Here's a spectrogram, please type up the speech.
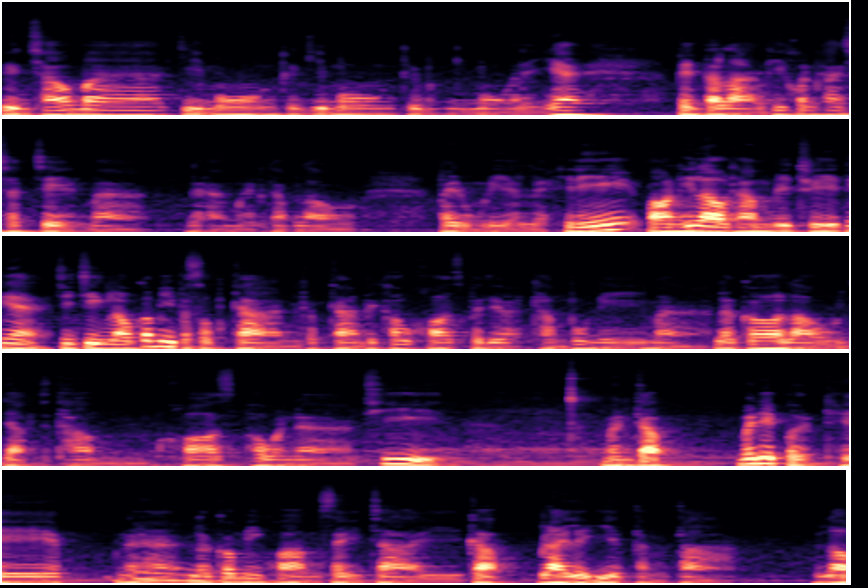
ตื่นเช้ามากี่โมง ถึงกี่โมง ถึงกี่โมงอะไรเงี้ยเป็นตารางที่ค่อนข้างชัดเจนมากนะฮะเหมือนกับเรา ไปโรงเรียนเลย ทีนี้ตอนที่เราทำ retreat เนี่ยจริง ๆ เราก็มีประสบการณ์กับการไปเข้าคอร์สปฏิบัติธรรมพวกนี้มา แล้วก็เราอยากจะทำคอร์สภาวนาที่เหมือนกับไม่ได้เปิดเทปนะฮะอืมแล้วก็มีความใส่ใจกับรายละเอียดต่างๆ เรา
